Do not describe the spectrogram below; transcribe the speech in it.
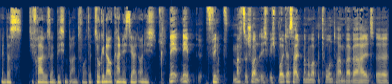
Wenn das die Frage so ein bisschen beantwortet. So genau kann ich sie halt auch nicht. Nee, nee, find, macht so schon. Ich, ich wollte das halt mal nochmal betont haben, weil wir halt, äh,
